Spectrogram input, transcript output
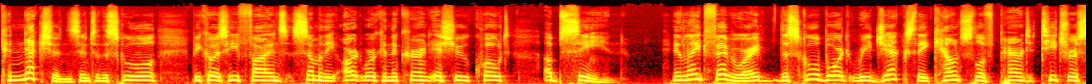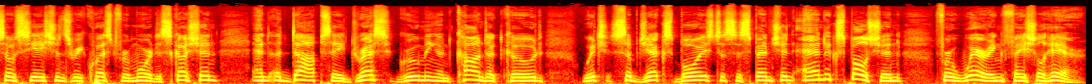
Connections into the school because he finds some of the artwork in the current issue, quote, obscene. In late February, the school board rejects the Council of Parent Teacher Association's request for more discussion and adopts a dress, grooming, and conduct code which subjects boys to suspension and expulsion for wearing facial hair.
